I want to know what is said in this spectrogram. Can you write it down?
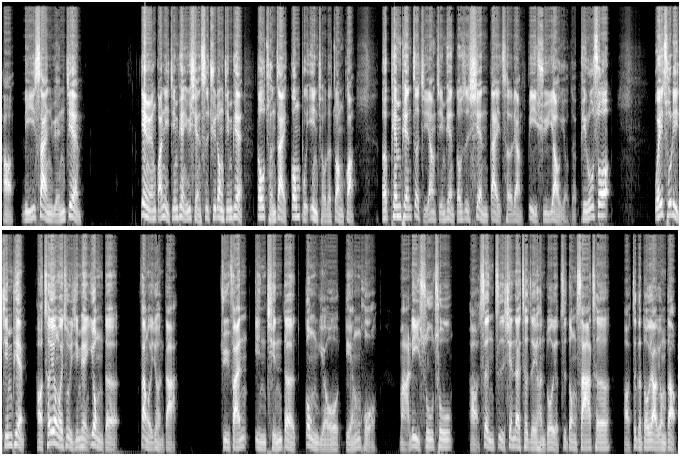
好，离散元件、电源管理晶片与显示驱动晶片都存在供不应求的状况。而偏偏这几样晶片都是现代车辆必须要有的，比如说微处理晶片，好，车用微处理晶片用的范围就很大，举凡引擎的供油、点火、马力输出，好，甚至现在车子有很多有自动刹车，好，这个都要用到。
